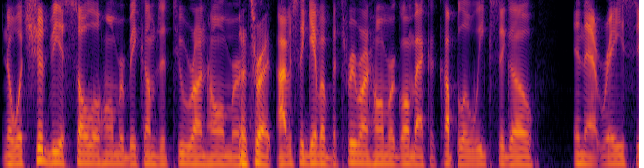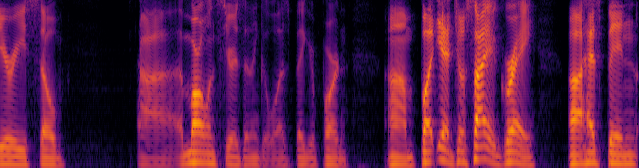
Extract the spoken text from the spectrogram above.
you know, what should be a solo homer becomes a two run homer. That's right. Obviously gave up a three run homer going back a couple of weeks ago in that Rays series. So, uh, Marlins series, I think it was, beg your pardon. Um, but yeah, Josiah Gray uh, has been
